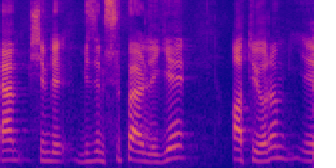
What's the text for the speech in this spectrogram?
hem şimdi bizim Süper Lig'i atıyorum e,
